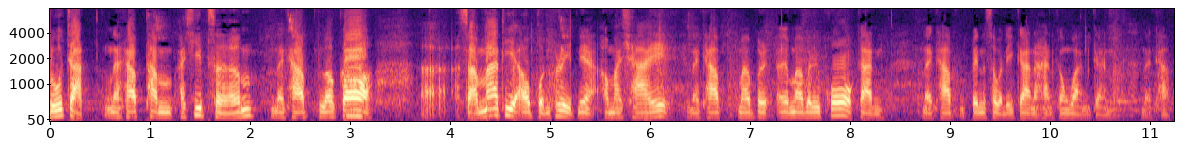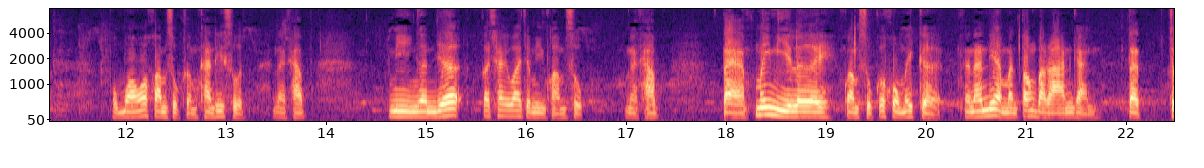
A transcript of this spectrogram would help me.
รู้จักนะครับทำอาชีพเสริมนะครับ แล้วก็สามารถที่จะเอาผลผลิตเนี่ยเอามาใช้นะครับมามาบริโภคกัน นะครับเป็นสวัสดิการอาหารกลางวันกันนะครับผมมองว่าความสุขสำคัญที่สุดนะครับมีเงินเยอะก็ใช่ว่าจะมีความสุขนะครับ แต่ไม่มีเลยความสุขก็คงไม่เกิดฉะนั้นเนี่ยมันต้อง balance กัน แต่โจ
